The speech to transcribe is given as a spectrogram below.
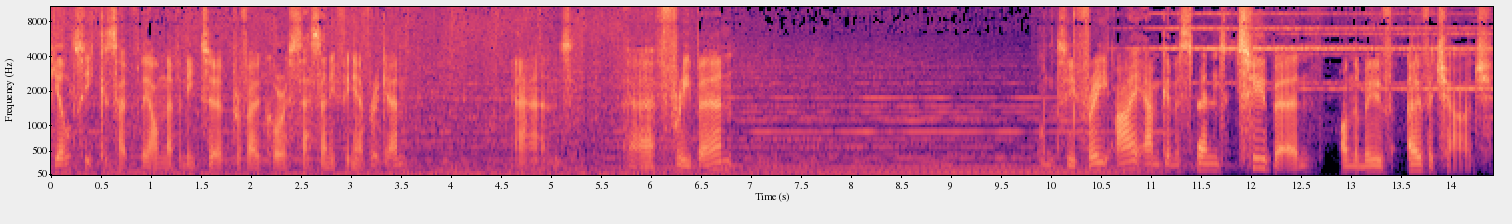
guilty because hopefully I'll never need to provoke or assess anything ever again. And uh, free burn. One, two, three. I am going to spend two burn on the move overcharge.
